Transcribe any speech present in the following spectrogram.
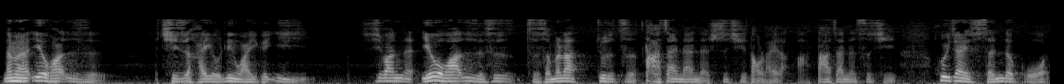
那么耶和华日子其实还有另外一个意义。西方的耶和华日子是指什么呢？就是指大灾难的时期到来了啊！大灾难时期会在神的国，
